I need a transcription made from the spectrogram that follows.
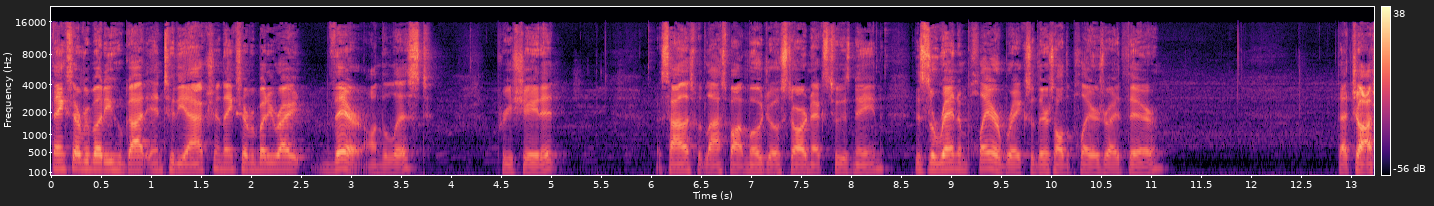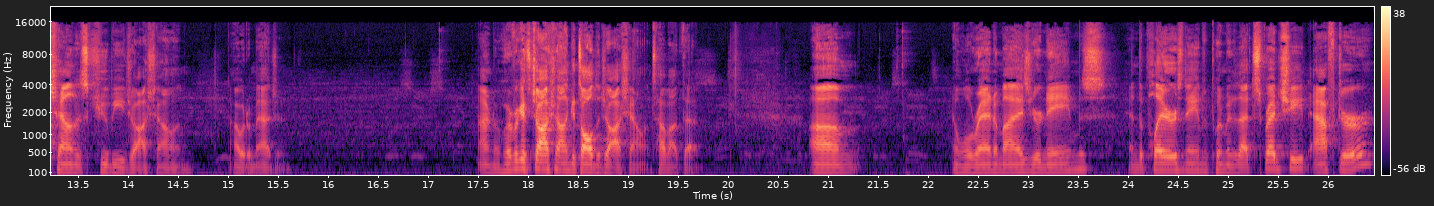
Thanks everybody who got into the action. Thanks everybody right there on the list. Appreciate it. Silas with last spot mojo star next to his name. This is a random player break, so there's all the players right there. That Josh Allen is QB Josh Allen. I would imagine. I don't know. Whoever gets Josh Allen gets all the Josh Allens. How about that? Um, and we'll randomize your names and the players' names and put them into that spreadsheet after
